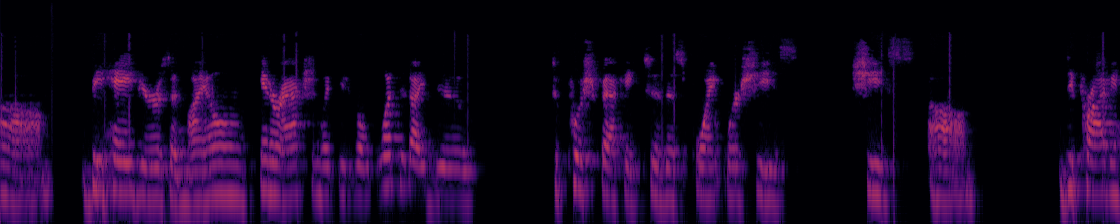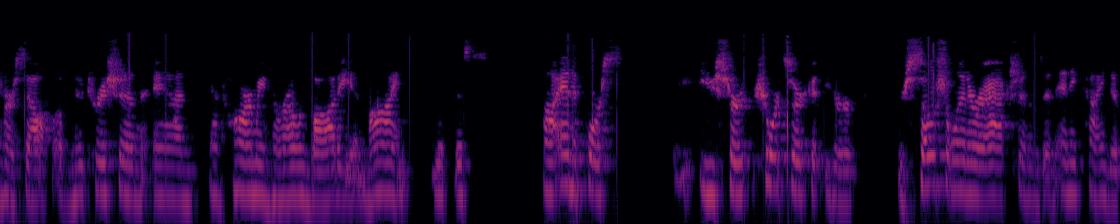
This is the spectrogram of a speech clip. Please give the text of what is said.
um, behaviors and my own interaction with people. What did I do to push Becky to this point where she's she's um, depriving herself of nutrition and and harming her own body and mind with this? Uh, and of course, you short, short circuit your your social interactions and any kind of,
